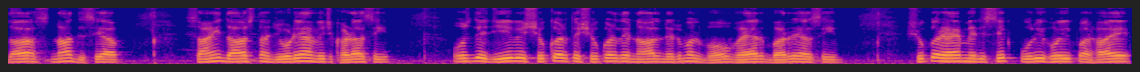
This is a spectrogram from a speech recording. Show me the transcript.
ਦਾਸ ਨਾ ਦਿਸਿਆ। ਸਾਈਂ ਦਾਸ ਤਾਂ ਜੋੜਿਆਂ ਵਿੱਚ ਖੜਾ ਸੀ। ਉਸ ਦੇ ਜੀਵ ਵਿੱਚ ਸ਼ੁਕਰ ਤੇ ਸ਼ੁਕਰ ਦੇ ਨਾਲ ਨਿਰਮਲ ਭਉ ਭੈਰ ਭਰ ਰਿਹਾ ਸੀ। ਸ਼ੁਕਰ ਹੈ ਮੇਰੀ ਸਿੱਖ ਪੂਰੀ ਹੋਈ, ਪਰ ਹਾਏ,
